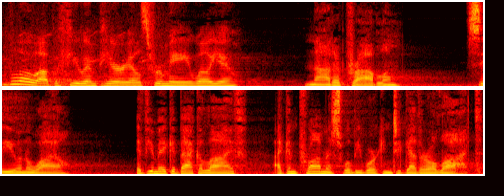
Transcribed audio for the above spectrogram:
Blow up a few Imperials for me, will you? Not a problem. See you in a while. If you make it back alive, I can promise we'll be working together a lot.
